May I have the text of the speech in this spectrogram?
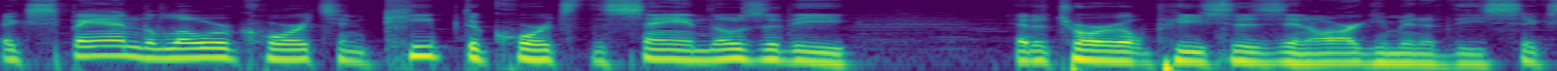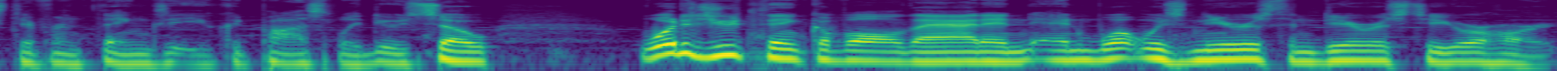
Expand the lower courts and keep the courts the same. Those are the editorial pieces and argument of these six different things that you could possibly do. So, what did you think of all that, and and what was nearest and dearest to your heart?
